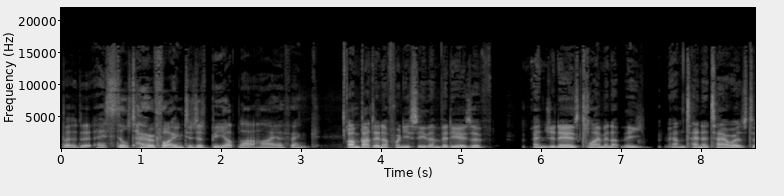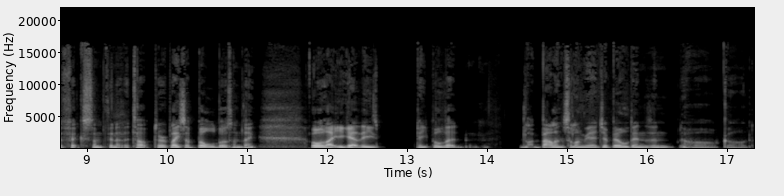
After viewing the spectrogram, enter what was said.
but it's still terrifying to just be up that high. I think. I'm bad enough when you see them videos of engineers climbing up the antenna towers to fix something at the top to replace a bulb or something, or like you get these people that like balance along the edge of buildings and oh god,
